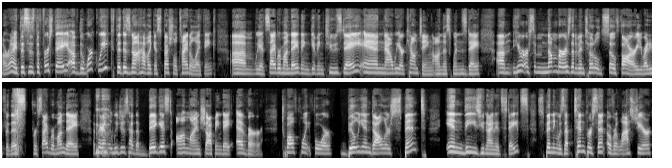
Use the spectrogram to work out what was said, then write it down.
All right. This is the first day of the work week that does not have like a special title, I think. Um, we had Cyber Monday, then Giving Tuesday, and now we are counting on this Wednesday. Um, here are some numbers that have been totaled so far. Are you ready for this? For Cyber Monday, apparently we just had the biggest online shopping day ever. $12.4 billion spent in these United States. Spending was up 10% over last year.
